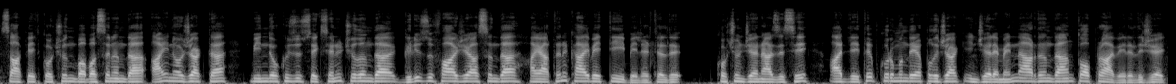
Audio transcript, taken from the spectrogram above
Saffet Koç'un babasının da aynı Ocak'ta 1983 yılında Gülüzü faciasında hayatını kaybettiği belirtildi. Koç'un cenazesi Adli Tıp Kurumu'nda yapılacak incelemenin ardından toprağa verilecek.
